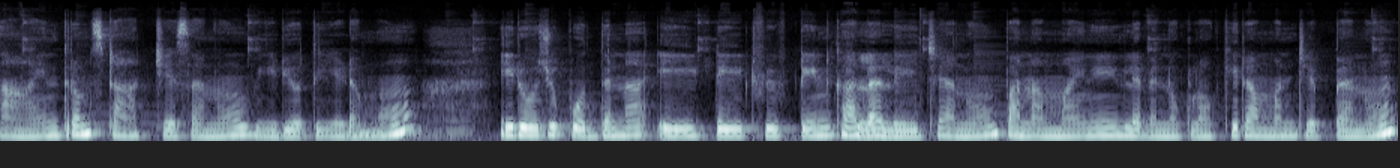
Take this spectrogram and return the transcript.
సాయంత్రం స్టార్ట్ చేశాను వీడియో తీయడము. ఈరోజు పొద్దున్న ఎయిట్ ఎయిట్ ఫిఫ్టీన్కి అలా లేచాను. పని అమ్మాయిని లెవెన్ ఓ క్లాక్కి రమ్మని చెప్పాను.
